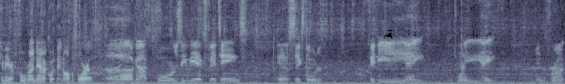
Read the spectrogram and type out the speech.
give me your full rundown equipment and all before. Uh, I got four ZVX 15s in a sixth order, 58 and 28 in the front.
